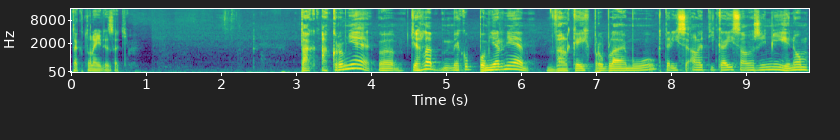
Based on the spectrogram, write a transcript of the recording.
tak to nejde zatím. Tak a kromě eh, těchto jako poměrně velkých problémů, který se ale týkají samozřejmě jenom,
